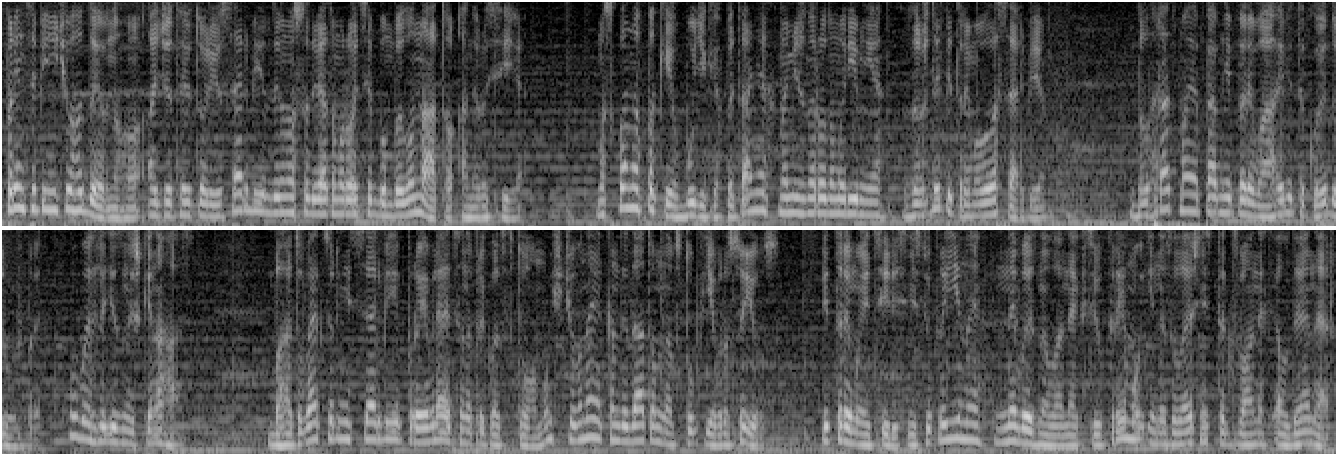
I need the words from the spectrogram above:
В принципі, нічого дивного, адже територію Сербії в 99-му році бомбило НАТО, а не Росія. Москва, навпаки, в будь-яких питаннях на міжнародному рівні завжди підтримувала Сербію. Белград має певні переваги від такої дружби у вигляді знижки на газ. Багатовекторність Сербії проявляється, наприклад, в тому, що вона є кандидатом на вступ в Євросоюз, підтримує цілісність України, не визнала анексію Криму і незалежність так званих ЛДНР,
